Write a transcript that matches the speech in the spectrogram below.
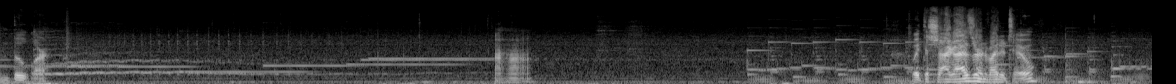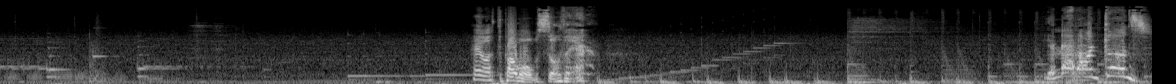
And Bootler. Uh-huh. Wait, the Shy Guys are invited too? Hey, look, the bubble still there. You're mad on guns!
